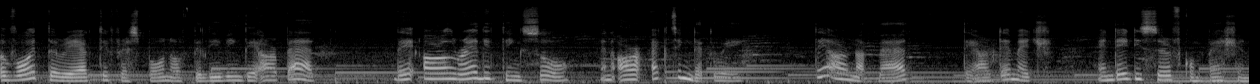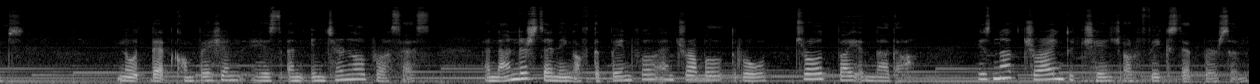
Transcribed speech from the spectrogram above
Avoid the reactive response of believing they are bad. They already think so and are acting that way. They are not bad, they are damaged, and they deserve compassion. Note that compassion is an internal process, an understanding of the painful and troubled road trod by another is not trying to change or fix that person.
